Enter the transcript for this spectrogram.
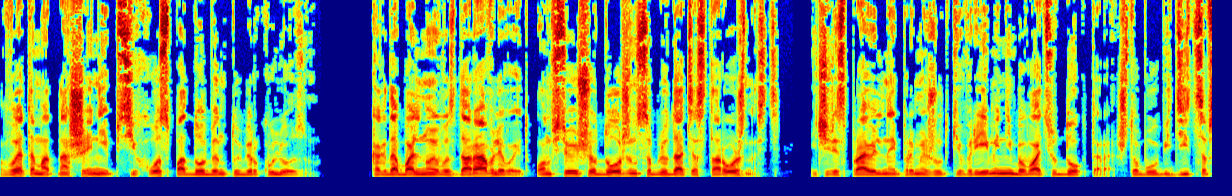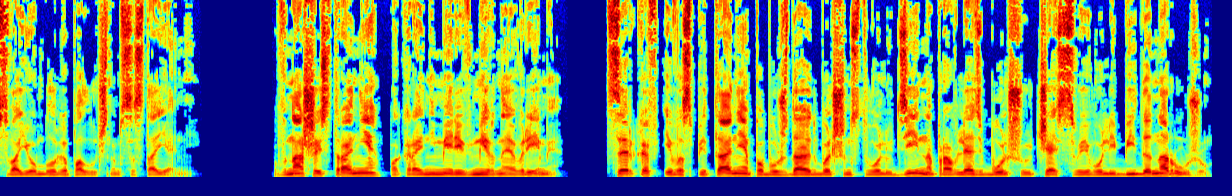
В этом отношении психоз подобен туберкулезу. Когда больной выздоравливает, он все еще должен соблюдать осторожность и через правильные промежутки времени бывать у доктора, чтобы убедиться в своем благополучном состоянии. В нашей стране, по крайней мере в мирное время, церковь и воспитание побуждают большинство людей направлять большую часть своего либидо наружу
